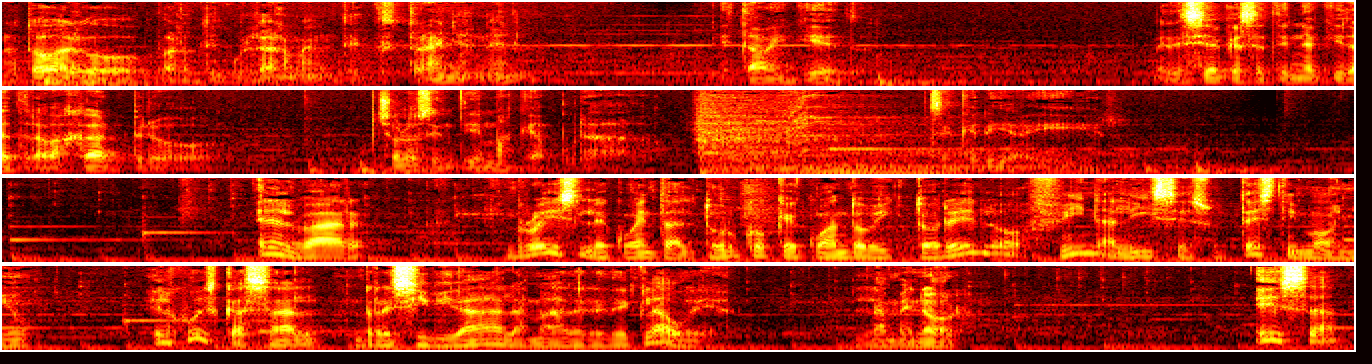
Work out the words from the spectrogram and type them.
¿notó algo particularmente extraño en él? Estaba inquieto. Me decía que se tenía que ir a trabajar, pero yo lo sentía más que apurado. Se quería ir. En el bar, Ruiz le cuenta al turco que cuando Victorello finalice su testimonio, el juez Casal recibirá a la madre de Claudia, la menor. Esa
